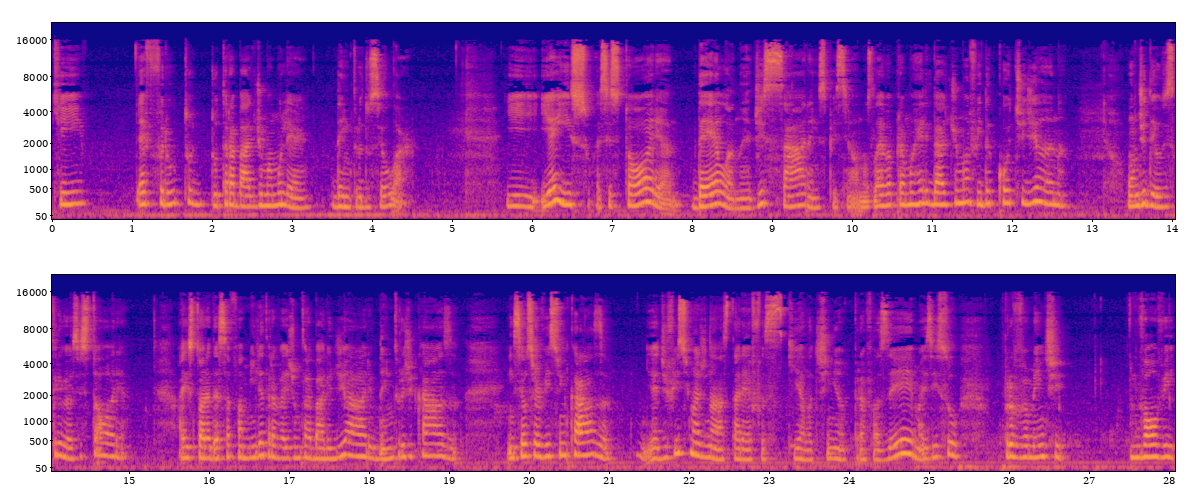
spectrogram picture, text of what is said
que é fruto do trabalho de uma mulher dentro do seu lar. E, e é isso, essa história dela, né, de Sara em especial, nos leva para uma realidade de uma vida cotidiana, onde Deus escreveu essa história. A história dessa família através de um trabalho diário, dentro de casa, em seu serviço em casa. E é difícil imaginar as tarefas que ela tinha para fazer, mas isso provavelmente envolve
